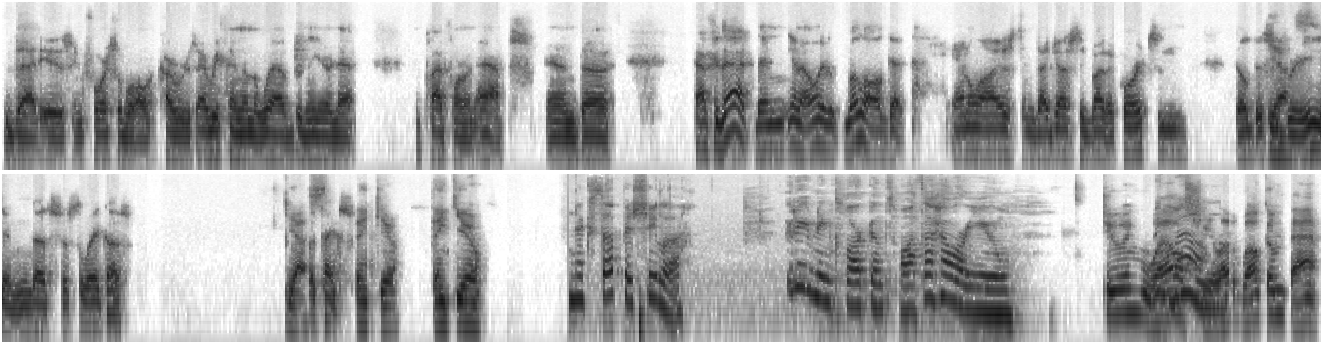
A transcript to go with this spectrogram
that is enforceable, covers everything on the web and the internet, the platform and apps, and uh, after that, then you know it will all get analyzed and digested by the courts, and they'll disagree, yes. and that's just the way it goes. Yes. But thanks. Thank you. Thank you. Next up is Sheila. Good evening, Clark and Swatha. How are you? Doing well, well. Sheila. Welcome back.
